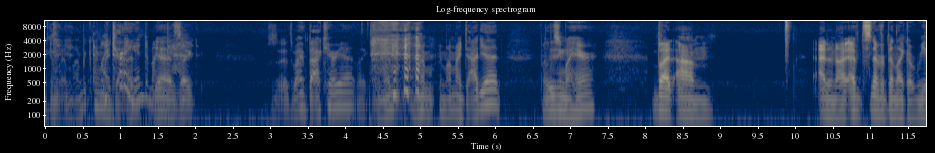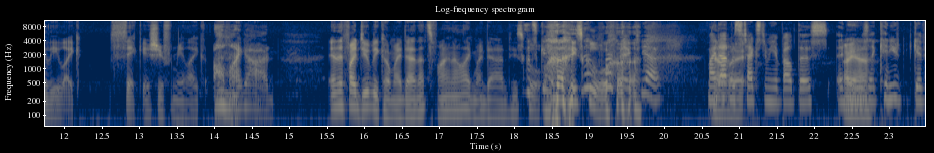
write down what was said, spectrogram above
Like am, am i becoming Am I my turning dad? into my yeah it's like is- do i have back hair yet? Like am I, am, I, am I my dad yet? Am i losing my hair? But um i don't know. I- it's never been like a really like thick issue for me like oh my god and if i do become my dad that's fine i like my dad he's cool he's No, cool Perfect. Yeah. My No, dad was texting me about this, and Oh, he yeah? was like, "Can you give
